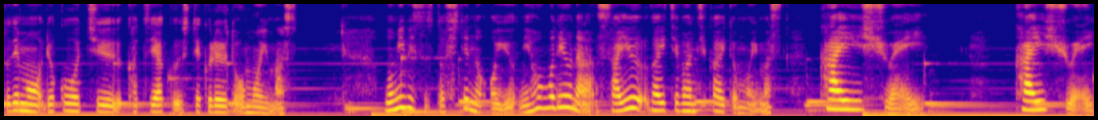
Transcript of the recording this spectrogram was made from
とても旅行中活躍してくれると思います。飲み水としてのお湯、日本語で言うなら左右が一番近いと思います。海水、海水。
